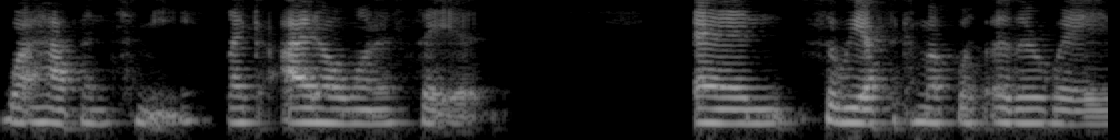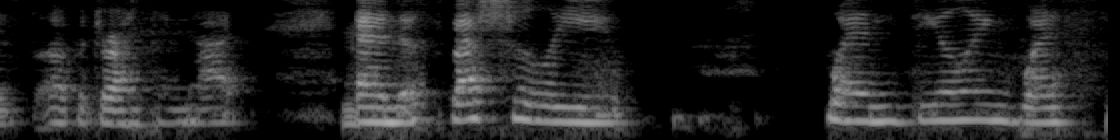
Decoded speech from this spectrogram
what happened to me. Like, I don't want to say it. And so we have to come up with other ways of addressing mm-hmm. that. Mm-hmm. And especially when dealing with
